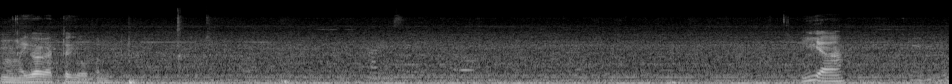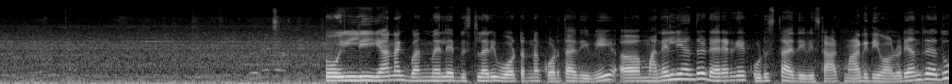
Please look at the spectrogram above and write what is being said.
ಹ್ಞೂ ಇವಾಗ ಹತ್ತಿಗೆ ಓಪನ್ ಈಯಾ ಸೊ ಇಲ್ಲಿ ಯಾನಾಗಿ ಬಂದಮೇಲೆ ಬಿಸ್ಲರಿ ವಾಟರ್ನ ಕೊಡ್ತಾ ಇದ್ದೀವಿ ಮನೇಲಿ ಅಂದರೆ ಡೈರೆಕ್ಟ್ಗೆ ಕುಡಿಸ್ತಾ ಇದ್ದೀವಿ ಸ್ಟಾರ್ಟ್ ಮಾಡಿದ್ದೀವಿ ಆಲ್ರೆಡಿ ಅಂದರೆ ಅದು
